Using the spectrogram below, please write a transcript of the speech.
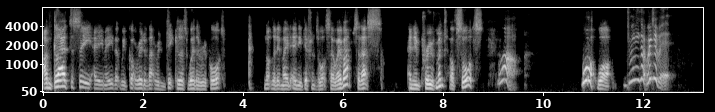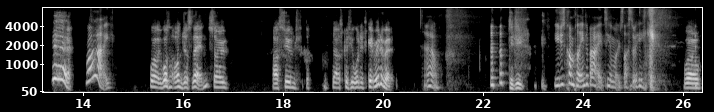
I'm glad to see, Amy, that we've got rid of that ridiculous weather report. Not that it made any difference whatsoever. So that's an improvement of sorts. What? What? What? Do you mean you got rid of it? Yeah. Why? Well, it wasn't on just then, so I assumed that was because you wanted to get rid of it. Oh. Did you? You just complained about it too much last week. Well,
